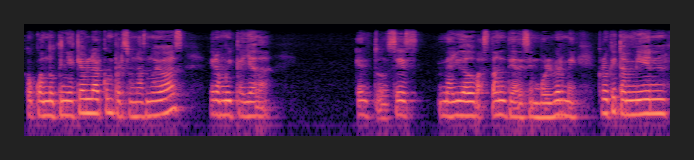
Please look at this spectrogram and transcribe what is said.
o cuando tenía que hablar con personas nuevas, era muy callada. Entonces, me ha ayudado bastante a desenvolverme. Creo que también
